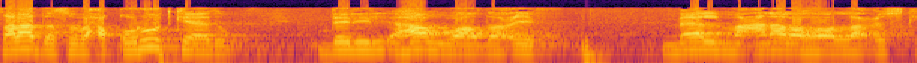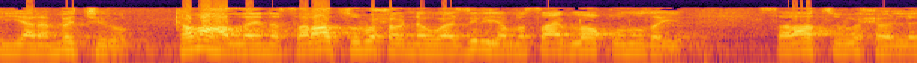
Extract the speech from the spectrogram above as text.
salaada subax qunuudkeedu daliil ahaan waa daciif meel macno lahoo la cuskiyana ma jiro kama hadlayna salaad subaxoo nawaasil iyo masaa'ib loo qunuudayo salaad subaxoo la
